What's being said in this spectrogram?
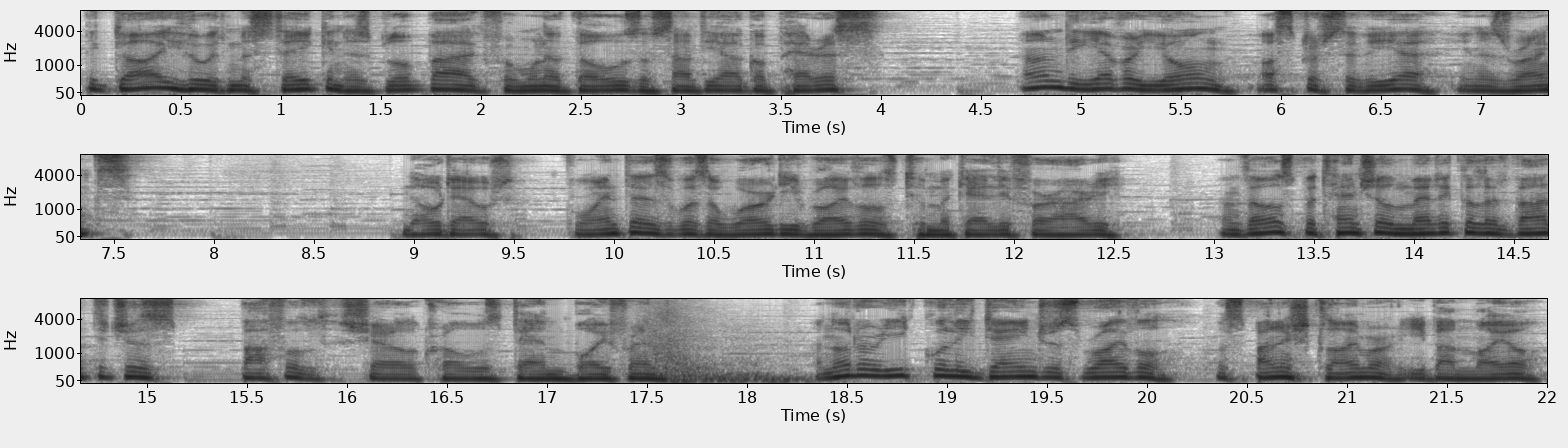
the guy who had mistaken his blood bag for one of those of Santiago Perez, and the ever young Oscar Sevilla in his ranks. No doubt, Fuentes was a worthy rival to Michele Ferrari, and those potential medical advantages baffled Sheryl Crow's then boyfriend. Another equally dangerous rival was Spanish climber Iban Mayo,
